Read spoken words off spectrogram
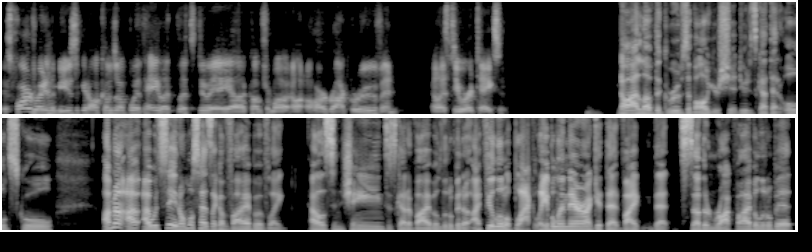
as far as writing the music, it all comes up with, hey, let, let's do a uh, comes from a, a hard rock groove and and let's see where it takes it. No, I love the grooves of all your shit, dude. It's got that old school. I'm not. I, I would say it almost has like a vibe of like Alice in Chains. It's got a vibe, a little bit of. I feel a little Black Label in there. I get that vibe, that Southern rock vibe a little bit.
